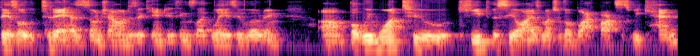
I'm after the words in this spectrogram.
Bazel today has its own challenges. It can't do things like lazy loading. Um, but we want to keep the CLI as much of a black box as we can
